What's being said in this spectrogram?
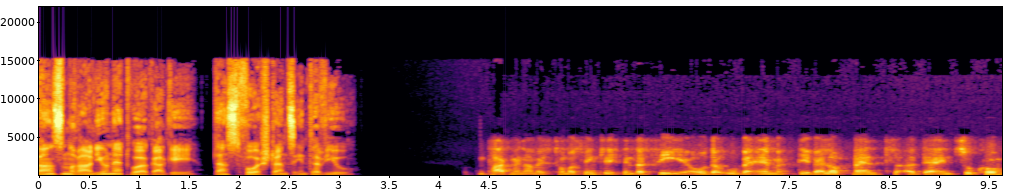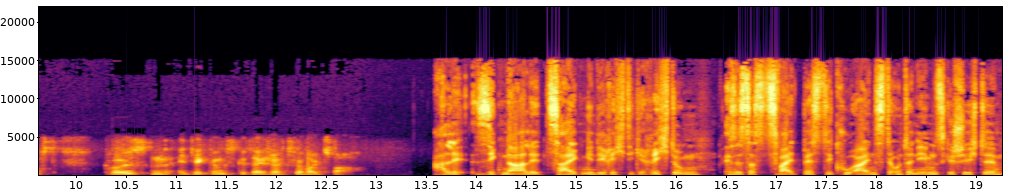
Börsenradio Network AG. Das Vorstandsinterview. Guten Tag, mein Name ist Thomas Winkel. Ich bin der CEO der UBM Development, äh, der in Zukunft größten Entwicklungsgesellschaft für Holzbau. Alle Signale zeigen in die richtige Richtung. Es ist das zweitbeste Q1 der Unternehmensgeschichte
